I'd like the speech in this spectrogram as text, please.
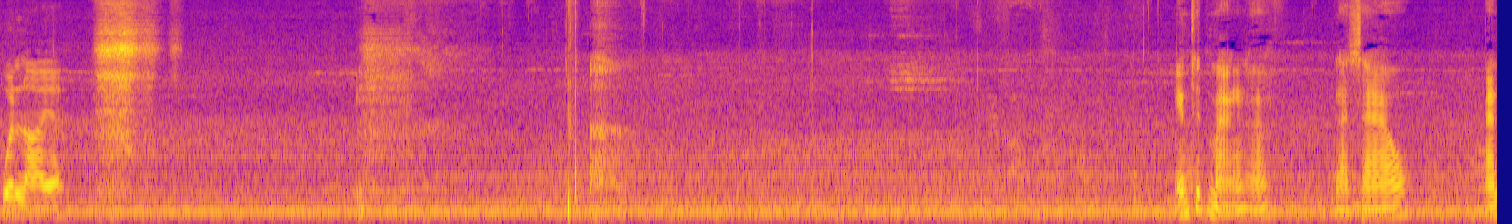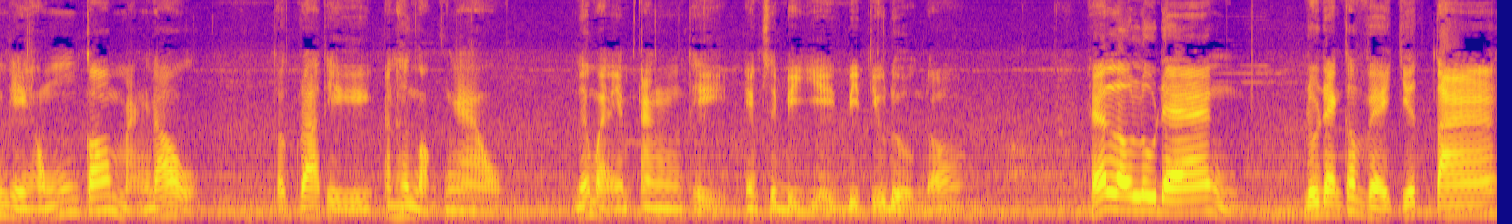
Quên lời á. Em thích mặn hả? Là sao? Anh thì không có mặn đâu. Thật ra thì anh hơi ngọt ngào. Nếu mà em ăn thì em sẽ bị dễ bị tiểu đường đó. Hello, lưu đan. Lưu đan có về chưa ta?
